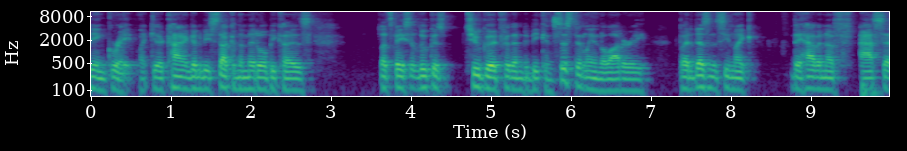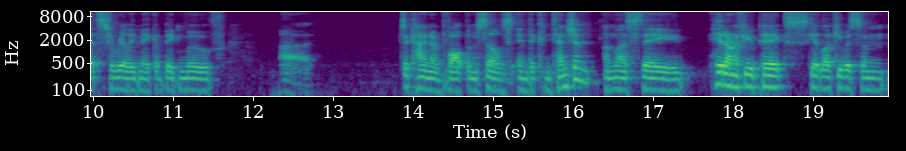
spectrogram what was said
being great. Like they're kind of going to be stuck in the middle because let's face it, Luka's too good for them to be consistently in the lottery, but it doesn't seem like they have enough assets to really make a big move uh, to kind of vault themselves into contention unless they hit on a few picks, get lucky with some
